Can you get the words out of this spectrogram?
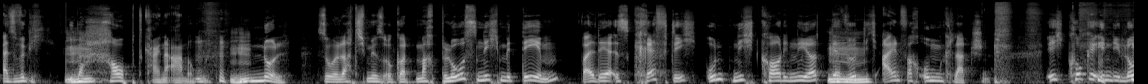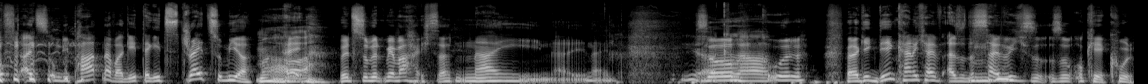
Also wirklich mhm. überhaupt keine Ahnung. Mhm. Null. So, da dachte ich mir so, oh Gott, mach bloß nicht mit dem, weil der ist kräftig und nicht koordiniert, der mhm. wird dich einfach umklatschen. Ich gucke in die Luft, als es um die Partnerwahl geht, der geht straight zu mir. Oh. Hey, willst du mit mir machen? Ich sage, nein, nein, nein. Ja, so, klar. cool. Weil gegen den kann ich halt, also das mhm. ist halt mhm. wirklich so, so okay, cool.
